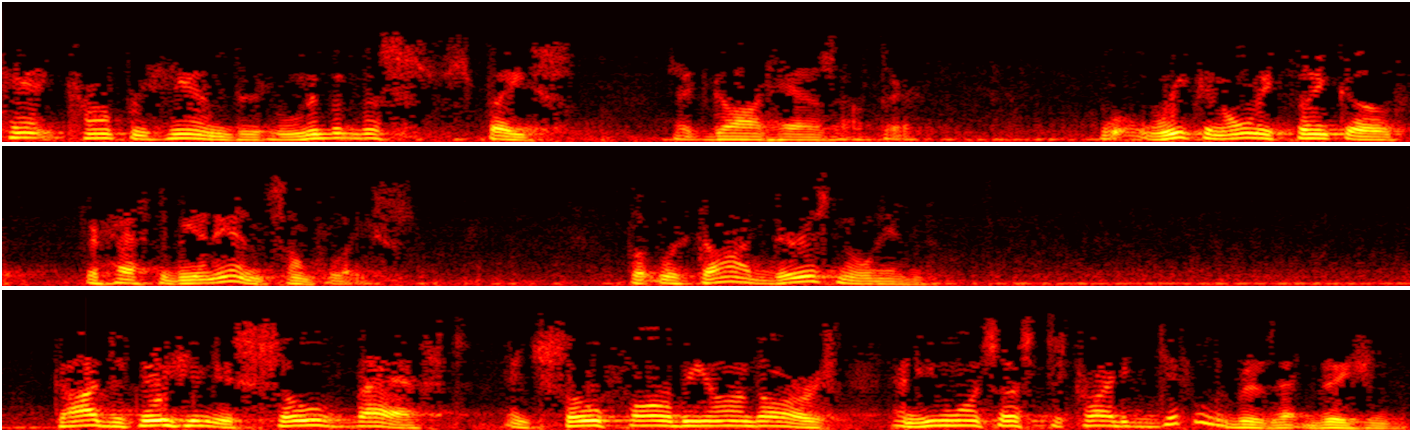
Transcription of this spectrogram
can't comprehend the limitless space that God has out there. We can only think of there has to be an end someplace. But with God, there is no end. God's vision is so vast and so far beyond ours and He wants us to try to get a little bit of that vision.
